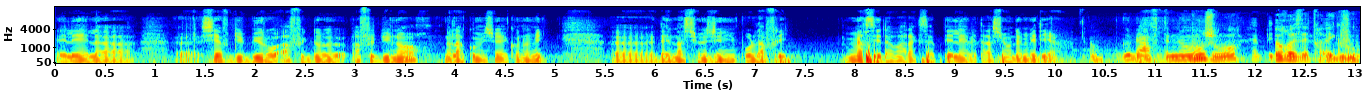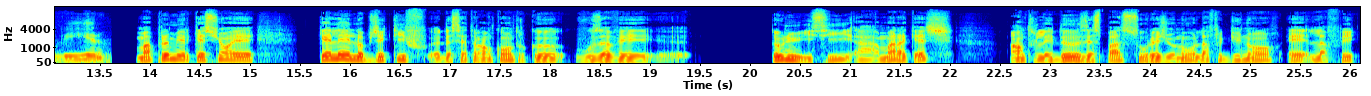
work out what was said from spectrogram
Elle est la euh, chef du bureau Afrique, de, Afrique du Nord de la Commission économique euh, des Nations Unies pour l'Afrique. Merci d'avoir accepté l'invitation de Média. Bonjour, heureuse d'être avec vous. Ma première question est, quel est l'objectif de cette rencontre que vous avez euh, tenue ici à Marrakech entre les deux espaces sous-régionaux, l'Afrique du Nord et l'Afrique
